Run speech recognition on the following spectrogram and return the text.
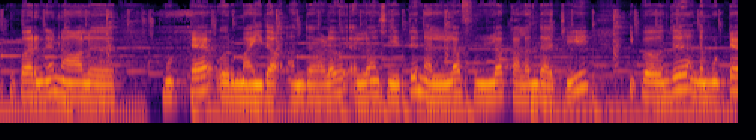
இப்போ பாருங்கள் நாலு முட்டை ஒரு மைதா அந்த அளவு எல்லாம் சேர்த்து நல்லா ஃபுல்லாக கலந்தாச்சு. இப்போ வந்து அந்த முட்டை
